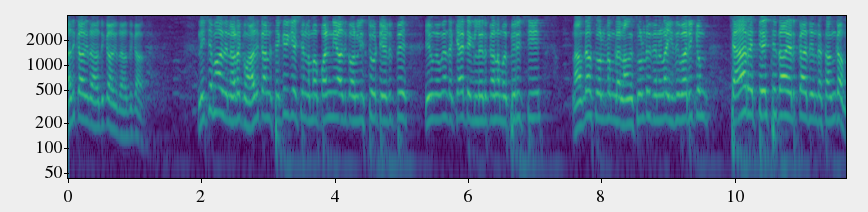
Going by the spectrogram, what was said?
அதுக்காக தான் அதுக்காக தான் அதுக்காக. நிச்சயமாக அது நடக்கும். அதுக்கான செக்ரிகேஷன் நம்ம பண்ணி அதுக்கான லிஸ்ட் அவுட் எடுத்து இவங்க இந்த கேட்டகரியில் இருக்கா நம்ம பிரித்து நான் தான் சொல்கிறோம்ல நாங்கள் சொல்கிறது என்னென்னா இது வரைக்கும் சேரை தேய்ச்சி தான் இருக்காது இந்த சங்கம்.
